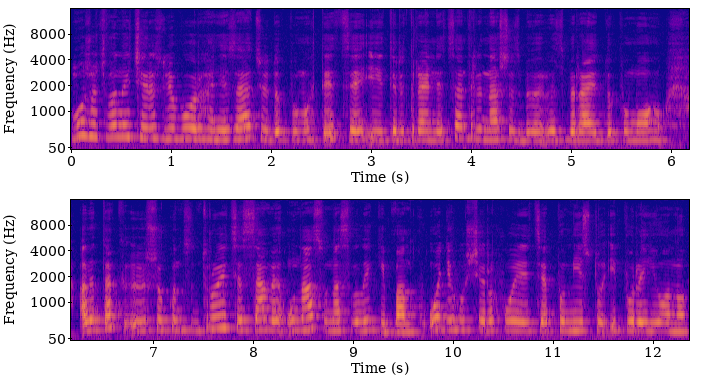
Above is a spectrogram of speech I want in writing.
Можуть вони через любу організацію допомогти. Це і територіальні центри наші збира- збирають допомогу. Але так, е, що концентрується саме у нас, у нас великий банк одягу ще рахується по місту і по району,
